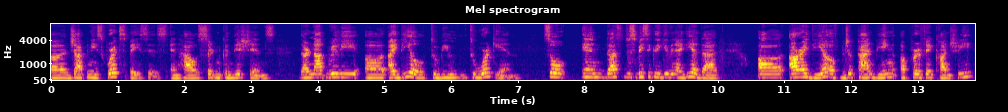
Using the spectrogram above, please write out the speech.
uh, Japanese workspaces and how certain conditions are not really uh, ideal to be to work in. So and that's just basically give an idea that uh, our idea of Japan being a perfect country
